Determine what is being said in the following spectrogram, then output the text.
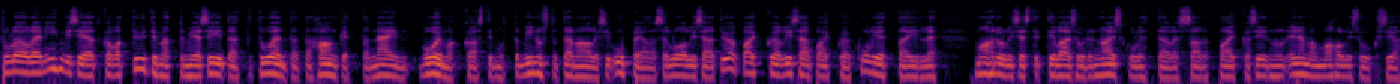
tulee olemaan ihmisiä, jotka ovat tyytymättömiä siitä, että tuen tätä hanketta näin voimakkaasti, mutta minusta tämä olisi upeaa. Se luo lisää työpaikkoja, lisää paikkoja kuljettajille, mahdollisesti tilaisuuden naiskuljettajalle saada paikka, siinä on enemmän mahdollisuuksia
